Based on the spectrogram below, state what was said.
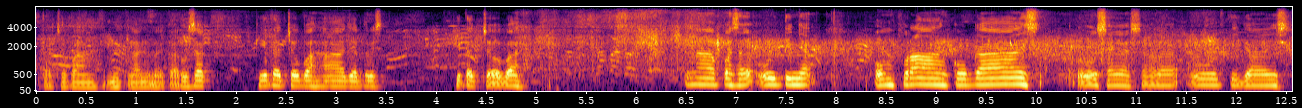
kita coba mid line mereka rusak. Kita coba hajar terus. Kita coba. Kenapa saya ultinya Om Franco guys? Oh saya salah ulti guys.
